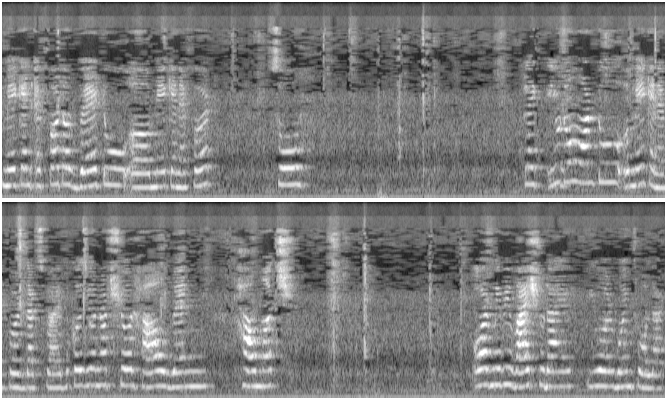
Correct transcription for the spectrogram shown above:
make an effort or where to uh, make an effort. So like you don't want to make an effort that's why because you're not sure how when how much. Or maybe why should i? You are going through all that.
